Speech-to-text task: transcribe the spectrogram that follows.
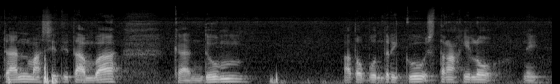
Dan masih ditambah gandum ataupun terigu setengah kilo nih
